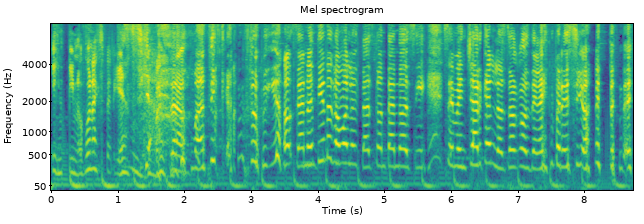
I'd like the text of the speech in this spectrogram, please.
y, y no fue una experiencia traumática en tu vida. O sea, no entiendo cómo lo estás contando así. Se me encharcan los ojos de la impresión, ¿entendés?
